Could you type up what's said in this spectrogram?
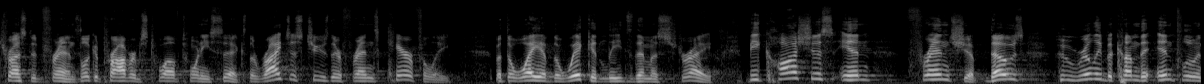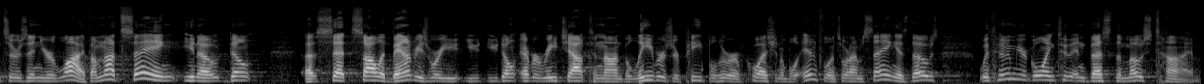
trusted friends. Look at Proverbs 12 26. The righteous choose their friends carefully, but the way of the wicked leads them astray. Be cautious in friendship. Those who really become the influencers in your life. I'm not saying, you know, don't uh, set solid boundaries where you, you, you don't ever reach out to non believers or people who are of questionable influence. What I'm saying is those with whom you're going to invest the most time,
